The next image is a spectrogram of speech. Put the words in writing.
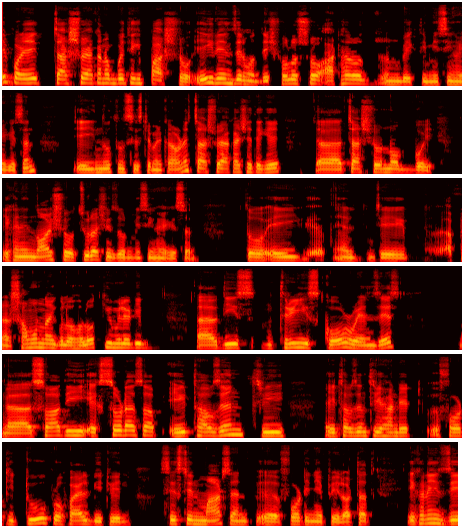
এরপরে চারশো একানব্বই থেকে পাঁচশো, এই রেঞ্জের মধ্যে ষোলোশো আঠারো জন ব্যক্তি মিসিং হয়ে গেছেন এই নতুন সিস্টেমের কারণে। চারশো একাশি থেকে চারশো নব্বই, এখানে নয়শো চুরাশি জন মিসিং হয়ে গেছেন। তো এই যে আপনার সমন্বয়গুলো হলো cumulative this three score ranges saw the exodus of eight thousand three eight thousand three hundred forty two profile between sixteen March and fourteen April অর্থাৎ এখানে যে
